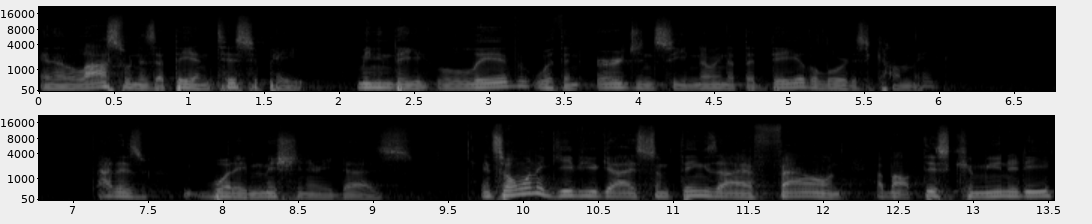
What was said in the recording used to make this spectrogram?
And then the last one is that they anticipate, meaning they live with an urgency, knowing that the day of the Lord is coming. That is what a missionary does. And so I want to give you guys some things that I have found about this community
